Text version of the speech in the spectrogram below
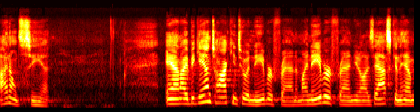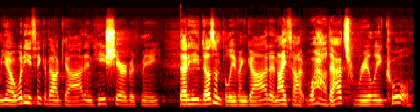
I don't see it. And I began talking to a neighbor friend, and my neighbor friend, you know, I was asking him, you know, what do you think about God? And he shared with me that he doesn't believe in God, and I thought, wow, that's really cool.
